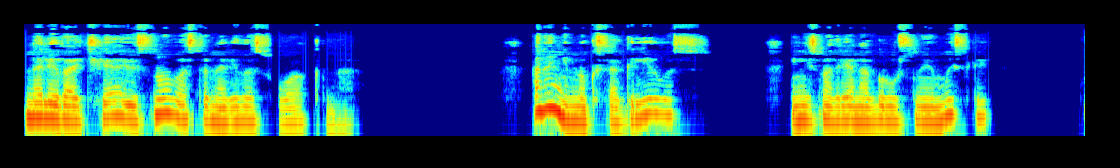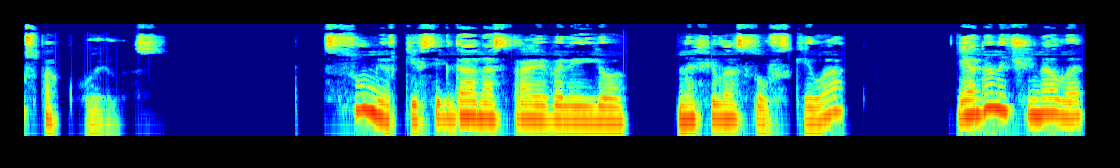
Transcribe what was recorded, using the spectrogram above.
налила чаю и снова остановилась у окна. Она немного согрелась и, несмотря на грустные мысли, успокоилась. Сумерки всегда настраивали ее на философский лад, и она начинала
